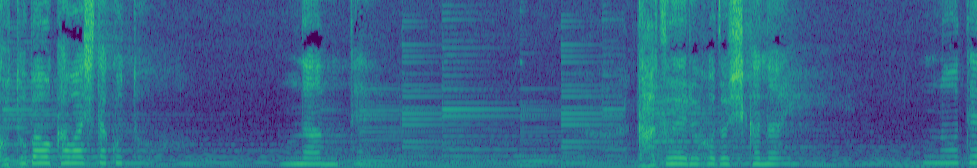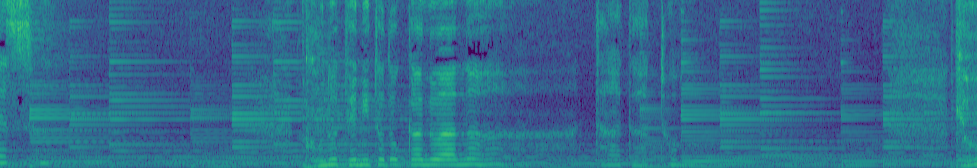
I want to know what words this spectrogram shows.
言葉を交わしたこと。なんて。数えるほどしかないのです。この手に届かぬあなただと。今日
